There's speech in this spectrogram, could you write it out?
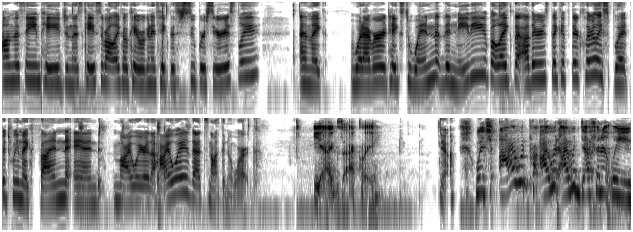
on the same page in this case about like okay, we're going to take this super seriously and like whatever it takes to win, then maybe, but like the others like if they're clearly split between like fun and my way or the highway, that's not going to work. Yeah, exactly. Yeah. Which I would I would I would definitely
